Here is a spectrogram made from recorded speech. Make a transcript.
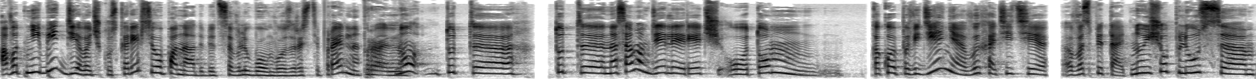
А вот не бить девочку, скорее всего, понадобится в любом возрасте, правильно? Правильно. Ну, тут, э, тут э, на самом деле речь о том, какое поведение вы хотите воспитать. Ну, еще плюс, э,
